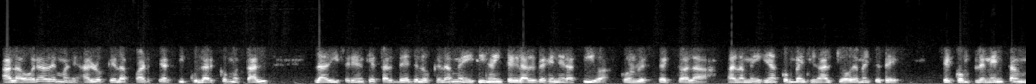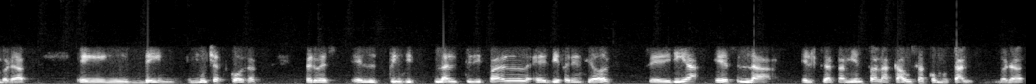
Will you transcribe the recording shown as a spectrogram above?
a la hora de manejar lo que es la parte articular como tal la diferencia tal vez de lo que es la medicina integral regenerativa con respecto a la, a la medicina convencional que obviamente se, se complementan verdad en, en muchas cosas, pero es el, el principal eh, diferenciador, se diría, es la el tratamiento a la causa como tal, ¿verdad?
